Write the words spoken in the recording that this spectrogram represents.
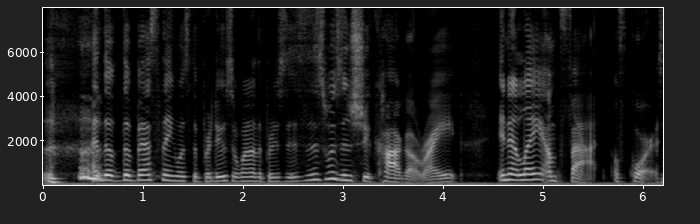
And the the best thing was the producer. One of the producers. This was in Chicago, right? In LA, I'm fat, of course.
